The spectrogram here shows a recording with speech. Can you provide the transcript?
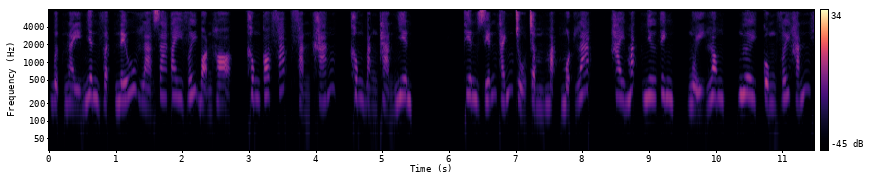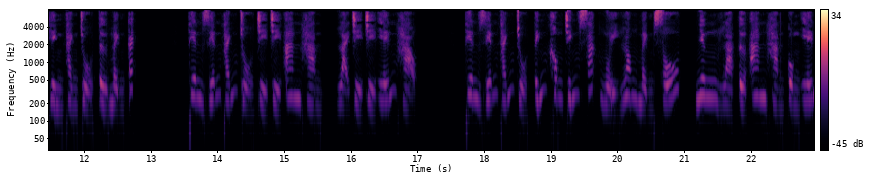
Bực này nhân vật nếu là ra tay với bọn họ, không có pháp phản kháng, không bằng thản nhiên. Thiên diễn thánh chủ trầm mặt một lát, hai mắt như tinh, ngụy long, ngươi cùng với hắn hình thành chủ từ mệnh cách. Thiên diễn thánh chủ chỉ chỉ an hàn, lại chỉ chỉ yến hảo. Thiên diễn thánh chủ tính không chính xác ngụy long mệnh số, nhưng là từ an hàn cùng yến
